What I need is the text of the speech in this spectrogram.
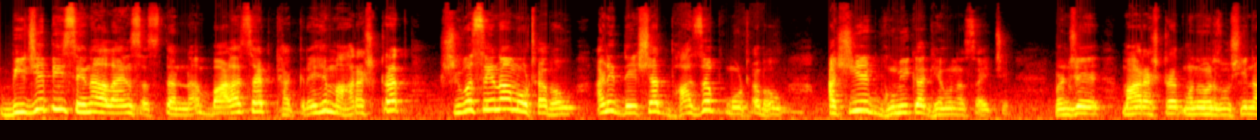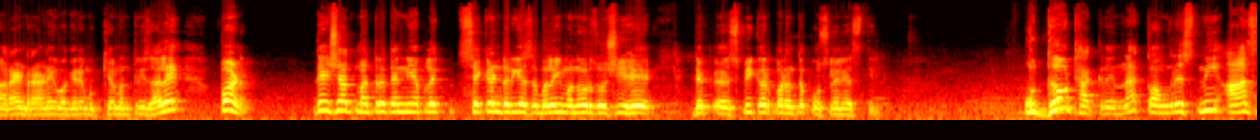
बी जे पी सेना अलायन्स असताना बाळासाहेब ठाकरे हे महाराष्ट्रात शिवसेना मोठा भाऊ आणि देशात भाजप मोठा भाऊ अशी एक भूमिका घेऊन असायचे. म्हणजे महाराष्ट्रात मनोहर जोशी नारायण राणे वगैरे मुख्यमंत्री झाले पण देशात मात्र त्यांनी आपलं सेकंडरी असं भलेही मनोहर जोशी हे डे स्पीकरपर्यंत पोचलेले असतील. उद्धव ठाकरेंना काँग्रेसनी आज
